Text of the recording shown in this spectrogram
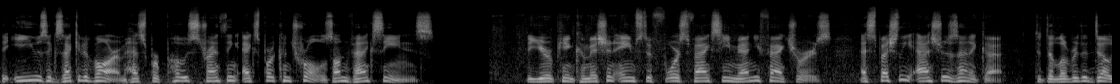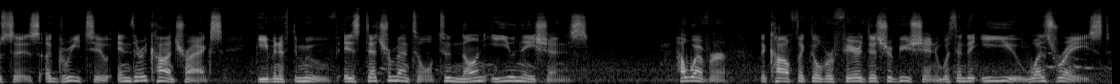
the EU's executive arm has proposed strengthening export controls on vaccines. The European Commission aims to force vaccine manufacturers, especially AstraZeneca, to deliver the doses agreed to in their contracts, even if the move is detrimental to non EU nations. However, the conflict over fair distribution within the EU was raised.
